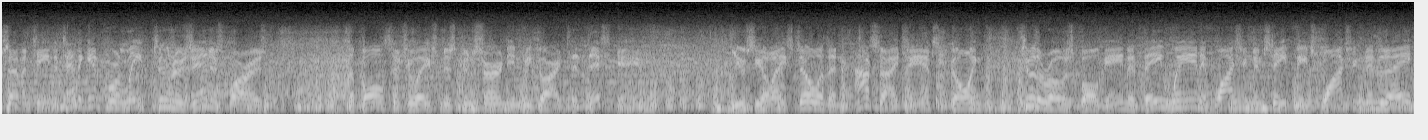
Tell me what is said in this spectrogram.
17 to 10. Again, for late tuners in as far as the bowl situation is concerned in regard to this game. UCLA still with an outside chance of going to the Rose Bowl game. If they win, if Washington State beats Washington today,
